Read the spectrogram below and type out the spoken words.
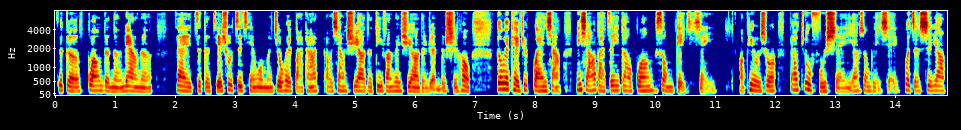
这个光的能量呢，在这个结束之前，我们就会把它导向需要的地方跟需要的人的时候，各位可以去观想，你想要把这一道光送给谁？好，譬如说要祝福谁，要送给谁，或者是要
